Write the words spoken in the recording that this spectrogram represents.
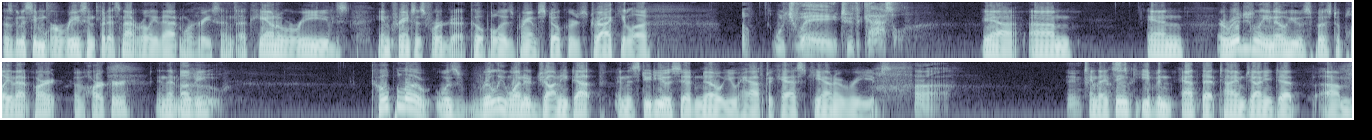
I was going to say more recent, but it's not really that more recent. Uh, Keanu Reeves in Francis Ford uh, Coppola's Bram Stoker's Dracula. Oh, which way to the castle? Yeah, um, and originally, you know, he was supposed to play that part of Harker in that movie. Oh, Coppola was really wanted Johnny Depp, and the studio said, "No, you have to cast Keanu Reeves." huh. And I think even at that time, Johnny Depp um,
